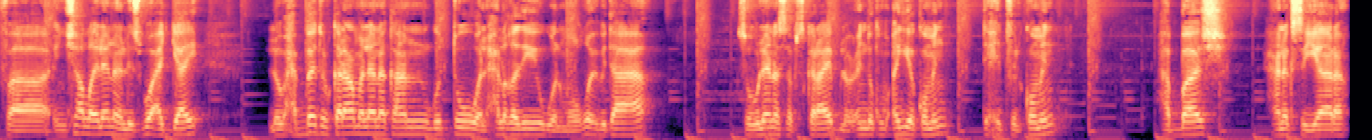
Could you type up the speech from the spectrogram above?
فإن شاء الله إلينا الأسبوع الجاي. لو حبيتوا الكلام اللي أنا كان قلته والحلقة دي والموضوع بتاعها سووا لنا subscribe لو عندكم أي comment تحت في الكومنت هباش. حنك سيارة.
